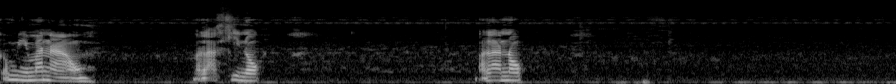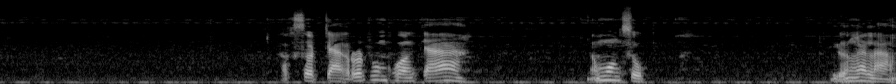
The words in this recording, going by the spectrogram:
ก็มีมะนาวมะระขี้นกมะระนก ผักสดจากรถพุ่มพวงจ้ามะม่วงสุกเหลืองอลาม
